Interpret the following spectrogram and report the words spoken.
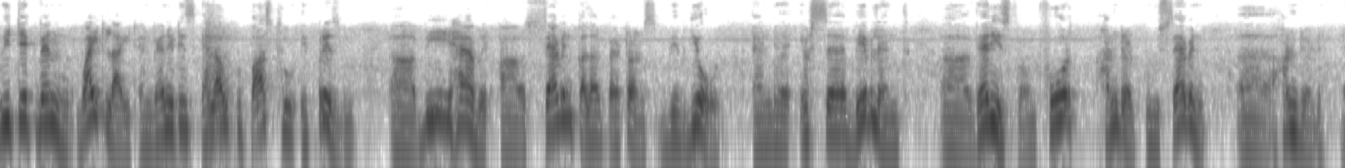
we take when white light and when it is allowed to pass through a prism uh, we have uh, seven color patterns VIBGYOR and uh, its uh, wavelength uh, varies from 400 to 7 uh, 100 uh,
